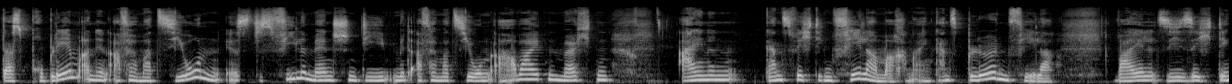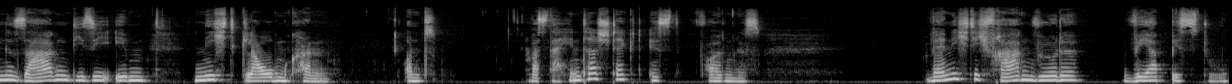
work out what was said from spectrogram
Das Problem an den Affirmationen ist, dass viele Menschen, die mit Affirmationen arbeiten möchten, einen ganz wichtigen Fehler machen, einen ganz blöden Fehler, weil sie sich Dinge sagen, die sie eben nicht glauben können. Und was dahinter steckt, ist Folgendes. Wenn ich dich fragen würde, wer bist du?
